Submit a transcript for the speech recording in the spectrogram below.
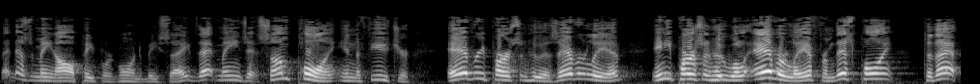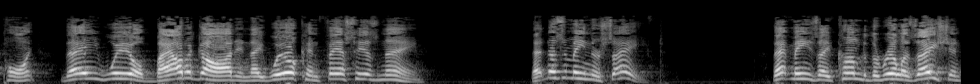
That doesn't mean all people are going to be saved. That means at some point in the future, every person who has ever lived, any person who will ever live from this point to that point, they will bow to God and they will confess His name. That doesn't mean they're saved. That means they've come to the realization,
